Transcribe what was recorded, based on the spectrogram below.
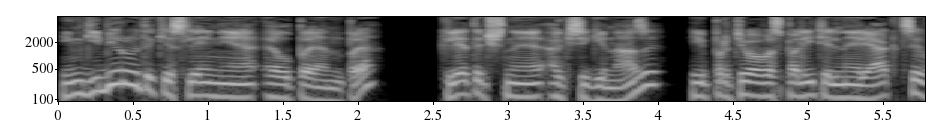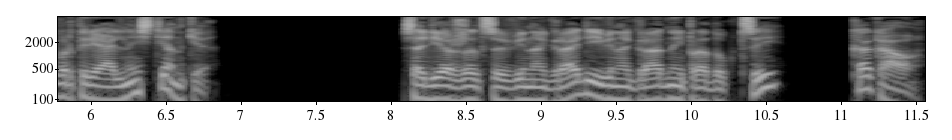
ингибируют окисление ЛПНП, клеточные оксигеназы и противовоспалительные реакции в артериальной стенке содержатся в винограде и виноградной продукции, какао.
